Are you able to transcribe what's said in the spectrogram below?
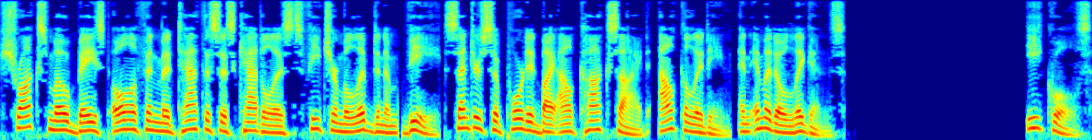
Schrock's Mo-based olefin metathesis catalysts feature molybdenum v centers supported by alkoxide, alkylidene, and imido ligands equals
